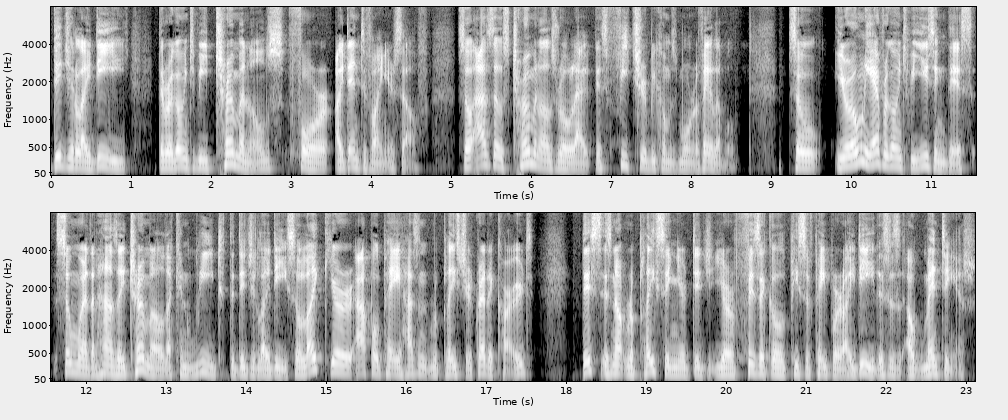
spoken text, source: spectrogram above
digital ID, there are going to be terminals for identifying yourself. So as those terminals roll out, this feature becomes more available. So you're only ever going to be using this somewhere that has a terminal that can read the digital ID. So, like your Apple Pay hasn't replaced your credit card, this is not replacing your dig- your physical piece of paper ID. This is augmenting it.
